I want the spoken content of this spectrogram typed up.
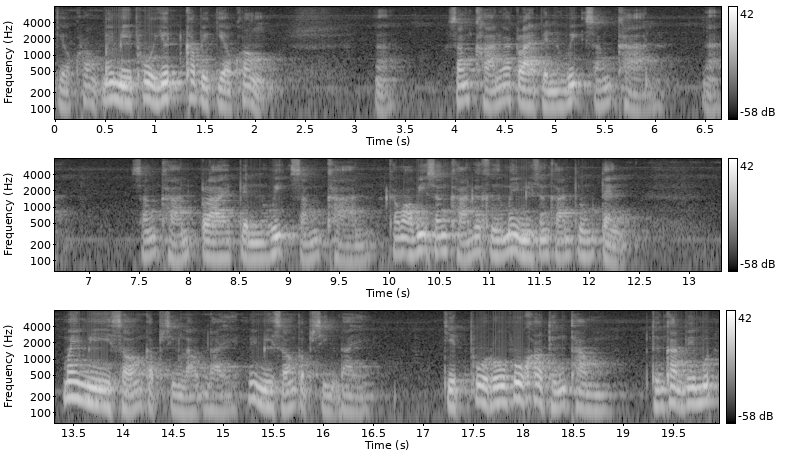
เกี่ยวข้อง ไม่มีผู้ยึดเข้าไปเกี่ยวข้องสังขารก็กลายเป็นวิสังขารนะ สังขารกลายเป็นวิสังขารคำว่าวิสังขารก็คือไม่มีสังขารปรุงแต่ง ไม่มีสองกับสิ่งเหล่าใด ไม่มีสองกับสิ่งใด จิตผู้รู้ผู้เข้าถึงธรรม ถึงขั้นวิมุตติ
